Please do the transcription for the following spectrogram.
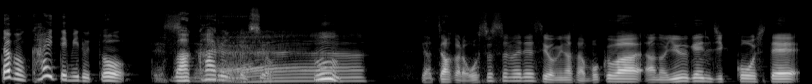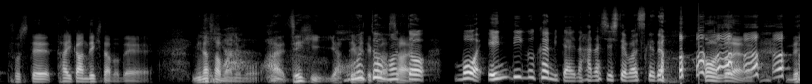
多分書いてみるとわかるんですよ。うんいやだからおすすめですよ皆さん。僕はあの有言実行してそして体感できたので。皆様にもはいぜひやってみ本てください。当本当。もうエンディングかみたいな話してますけど。本当だよね。で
